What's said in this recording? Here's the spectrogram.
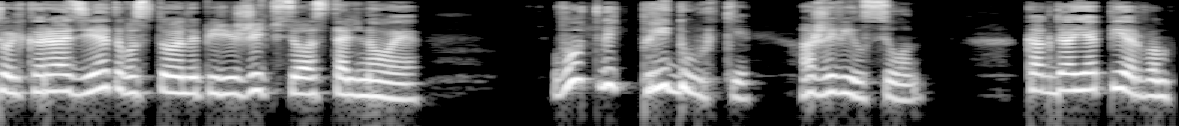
Только ради этого стоило пережить все остальное. «Вот ведь придурки!» — оживился он. «Когда я первым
